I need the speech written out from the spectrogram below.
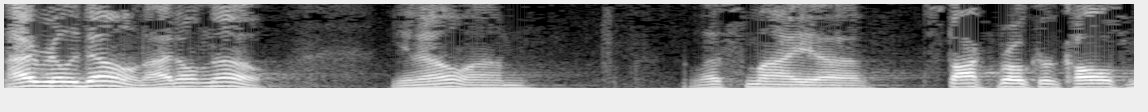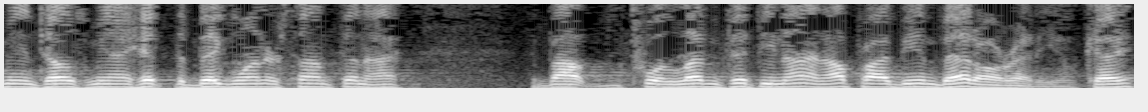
I really don't. I don't know. You know, um, unless my uh, stockbroker calls me and tells me I hit the big one or something, I about 11:59, I'll probably be in bed already. Okay.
